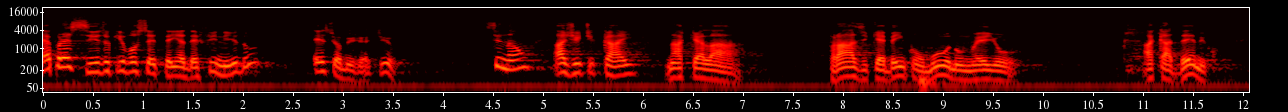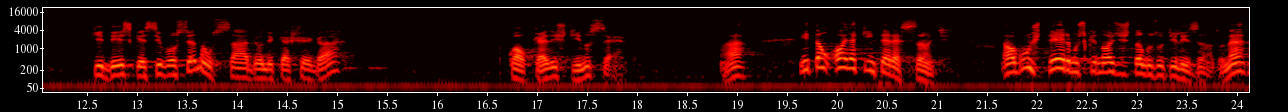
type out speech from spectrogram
é preciso que você tenha definido esse objetivo. Senão, a gente cai naquela frase que é bem comum no meio acadêmico, que diz que se você não sabe onde quer chegar, qualquer destino serve. Tá? Então, olha que interessante. Alguns termos que nós estamos utilizando, né?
